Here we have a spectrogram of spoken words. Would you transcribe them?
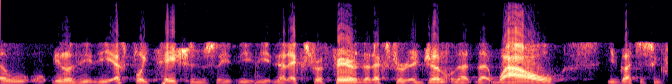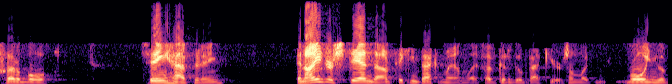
uh, you know the, the exploitations, the, the, the that extra fare, that extra adrenaline, that that wow, you've got this incredible thing happening, and I understand that. I'm thinking back in my own life. I've got to go back years. I'm like rolling the,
